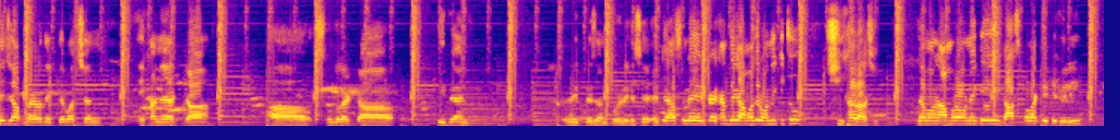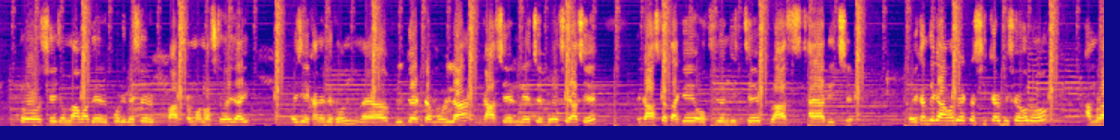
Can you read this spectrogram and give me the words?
এই যে আপনারা দেখতে পাচ্ছেন, এখানে একটা সুন্দর একটা ইভেন্ট রিপ্রেজেন্ট করে রেখেছে। এটা আসলে এখান থেকে আমাদের অনেক কিছু শিখার আছে। যেমন আমরা অনেকেই গাছপালা কেটে ফেলি, তো সেই জন্য আমাদের পরিবেশের ভারসাম্য নষ্ট হয়ে যায়। এই যে এখানে দেখুন বৃদ্ধ একটা মহিলা গাছের নিচে বসে আছে। গাছটা তাকে অক্সিজেন দিচ্ছে প্লাস ছায়া দিচ্ছে। তো এখান থেকে আমাদের একটা শিক্ষার বিষয় হলো আমরা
